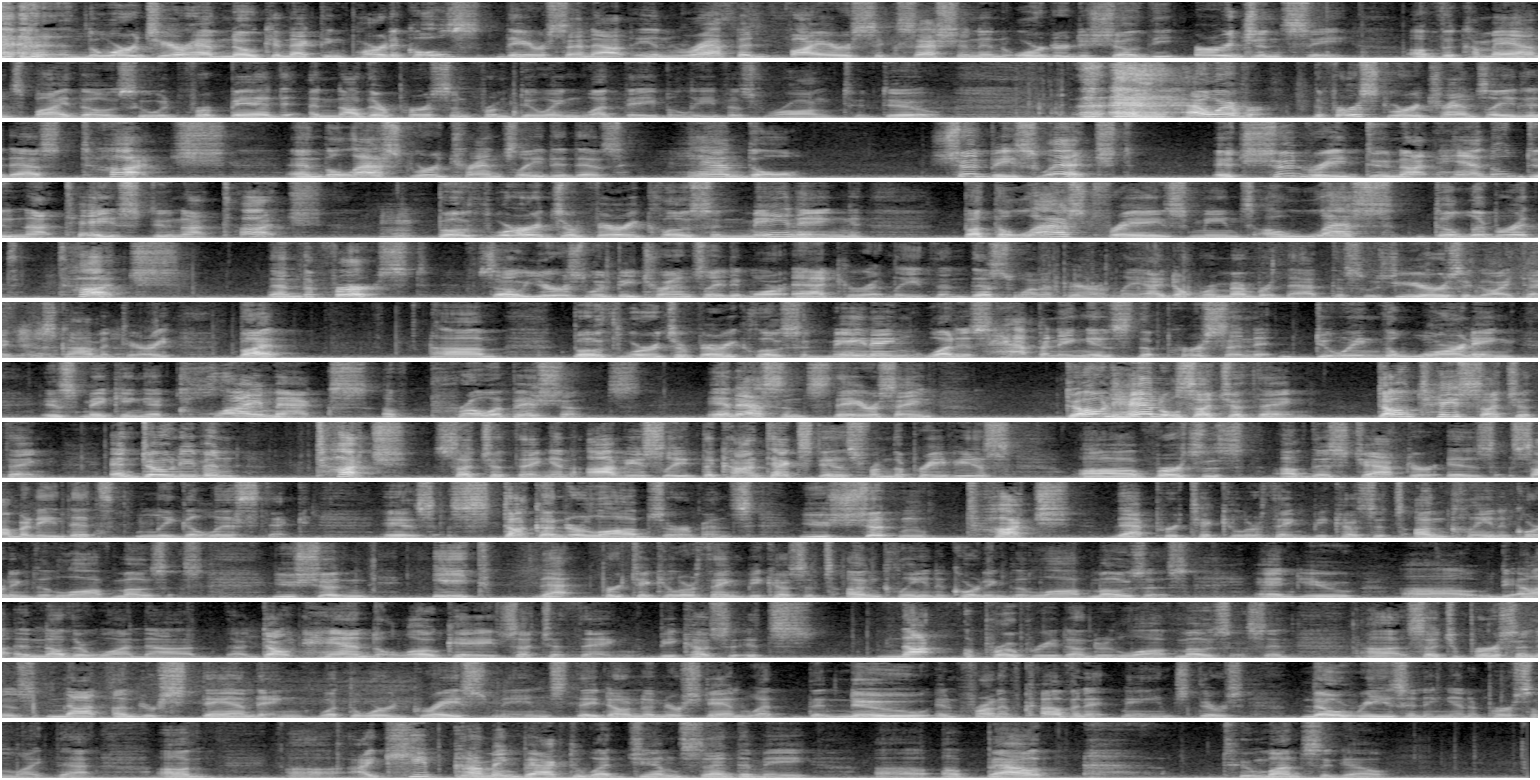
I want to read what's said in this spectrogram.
the words here have no connecting particles. They are sent out in rapid fire succession in order to show the urgency of the commands by those who would forbid another person from doing what they believe is wrong to do. However, the first word translated as touch and the last word translated as handle should be switched. It should read do not handle, do not taste, do not touch. Hmm. Both words are very close in meaning, but the last phrase means a less deliberate touch than the first. So yours would be translated more accurately than this one, apparently. I don't remember that. This was years ago I typed this commentary. But um, both words are very close in meaning. What is happening is the person doing the warning is making a climax of prohibitions. In essence, they are saying, don't handle such a thing, don't taste such a thing, and don't even touch such a thing. And obviously, the context is from the previous uh, verses of this chapter is somebody that's legalistic, is stuck under law observance. You shouldn't touch that particular thing because it's unclean according to the law of Moses. You shouldn't eat that particular thing because it's unclean according to the law of Moses. And you, uh, another one, uh, don't handle, okay, such a thing because it's not appropriate under the law of Moses. And uh, such a person is not understanding what the word grace means. They don't understand what the new in front of covenant means. There's no reasoning in a person like that. Um, uh, I keep coming back to what Jim said to me uh, about two months ago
